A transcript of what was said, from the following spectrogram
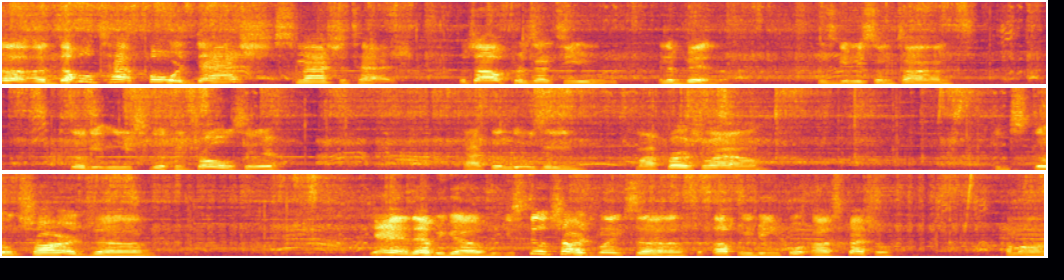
uh, a double tap forward dash smash attack, which I'll present to you in a bit. Just give me some time. Still getting used to the controls here. After losing my first round. Can still charge, uh... Yeah, there we go. You can still charge Link's, uh, up and B for, uh, special. Come on.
